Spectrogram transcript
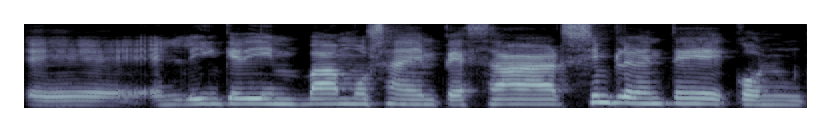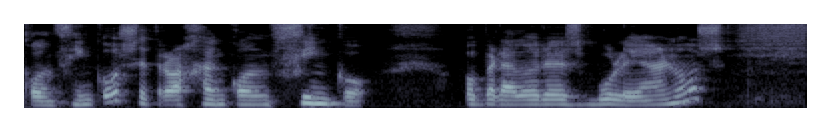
En LinkedIn vamos a empezar simplemente con, con cinco, se trabajan con cinco operadores booleanos.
